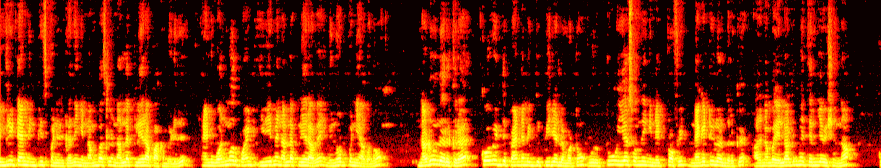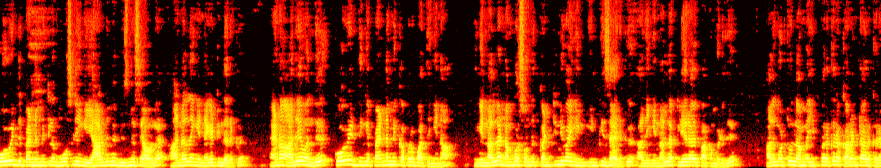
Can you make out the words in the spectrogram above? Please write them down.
எவ்ரி டைம் இன்க்ரீஸ் பண்ணியிருக்கிறது இங்கே நம்பர்ஸில் நல்லா கிளியராக பார்க்க முடியுது. அண்ட் ஒன் மோர் பாயிண்ட் இதையுமே நல்லா கிளியராகவே இங்கே நோட் பண்ணி ஆகணும். நடுவில் இருக்கிற கோவிட் பேண்டமிக் பீரியடில் மட்டும் ஒரு டூ இயர்ஸ் வந்து இங்கே நெட் ப்ராஃபிட் நெகட்டிவ்ல இருந்திருக்கு. அது நம்ம எல்லாத்துக்குமே தெரிஞ்ச விஷயம் தான் கோவிட் பேண்டமிக்கில் மோஸ்ட்லி இங்கே யாருதுமே பிஸ்னஸே ஆகல. அதனால தான் இங்கே நெகட்டிவ்ல இருக்குது ஏன்னா அதே வந்து கோவிட் இங்கே பேண்டமிக் அப்புறம் பார்த்தீங்கன்னா இங்கே நல்ல நம்பர்ஸ் வந்து கண்டினியூவாக இங்கே இன்க்ரீஸ் ஆயிருக்கு. அது இங்கே நல்லா கிளியராகவே பார்க்க முடியுது. அது மட்டும் இல்லாமல் இப்போ இருக்கிற கரண்ட்டாக இருக்கிற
